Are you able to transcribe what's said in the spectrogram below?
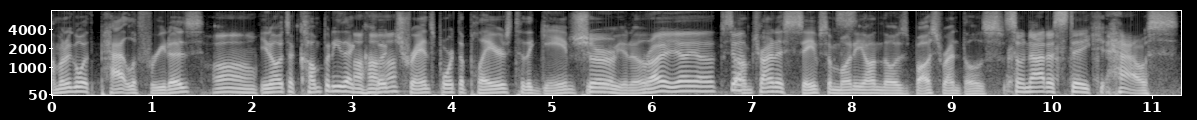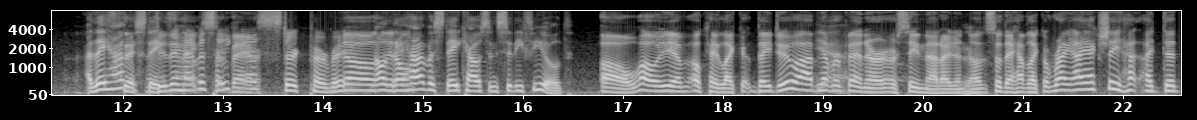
I'm gonna go with Pat LaFrieda's. oh, You know, it's a company that Uh-huh. could transport the players to the game. too, sure. you know. Right? Yeah, yeah. So got- I'm trying to save some money on those bus rentals. So not a steak house. Uh, They have a Steak- steak. Do they have a Steak purveyor. steakhouse? Steak purveyor. no, No, they, they, don't. have a steakhouse in Citi Field. Oh, oh yeah. Okay, like they do. I've never been or, or seen that. I didn't know. So they have like a right. I actually ha- I did.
